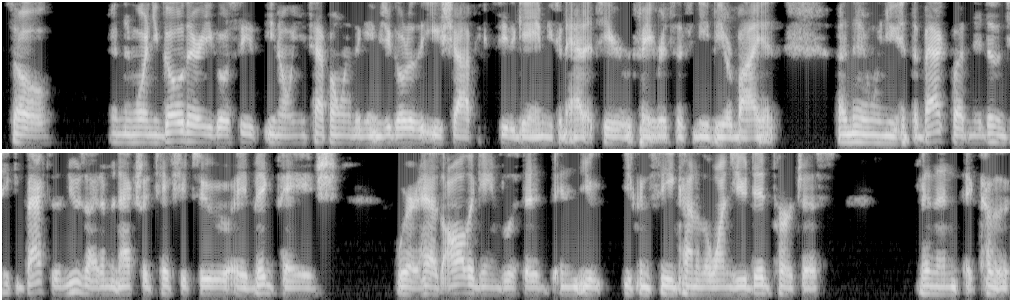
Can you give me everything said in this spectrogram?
So, and then when you go there, you go see, you know, when you tap on one of the games, you go to the eShop, you can see the game, you can add it to your favorites if you need be, or buy it. And then when you hit the back button, it doesn't take you back to the news item, it actually takes you to a big page where it has all the games listed, and you you can see kind of the ones you did purchase. And then, because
